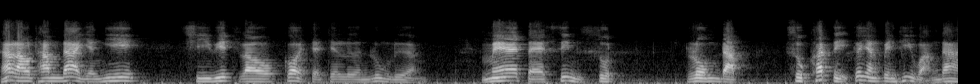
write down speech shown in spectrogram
ถ้าเราทำได้อย่างนี้ ชีวิตเราก็จะเจริญรุ่งเรือง แม้แต่สิ้นสุด ลมดับสุขคติก็ยังเป็นที่หวังได้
